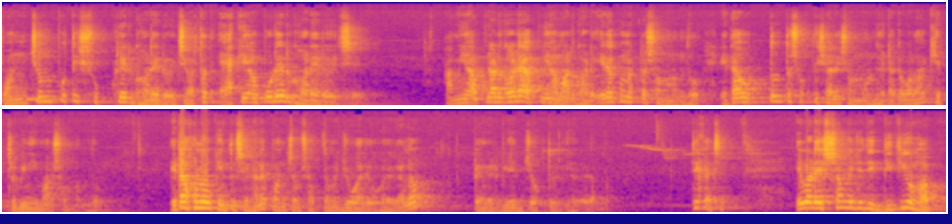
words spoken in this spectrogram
পঞ্চমপতি শুক্রের ঘরে রয়েছে, অর্থাৎ একে অপরের ঘরে রয়েছে। আমি আপনার ঘরে, আপনি আমার ঘরে, এরকম একটা সম্বন্ধ। এটা অত্যন্ত শক্তিশালী সম্বন্ধ, এটাকে বলা হয় ক্ষেত্র বিনিময় সম্বন্ধ। এটা হলেও কিন্তু সেখানে পঞ্চম সপ্তমের যোগাযোগ হয়ে গেল, প্রেমের বিয়ের যোগ তৈরি হয়ে গেল। ঠিক আছে? এবার এর সঙ্গে যদি দ্বিতীয় ভাব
